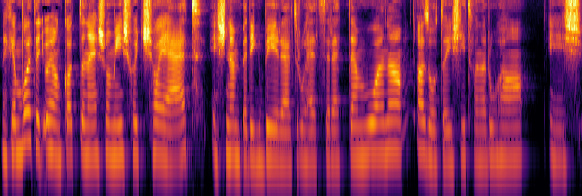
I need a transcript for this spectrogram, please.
Nekem volt egy olyan kattanásom is, hogy saját, és nem pedig bérelt ruhát szerettem volna, azóta is itt van a ruha, és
